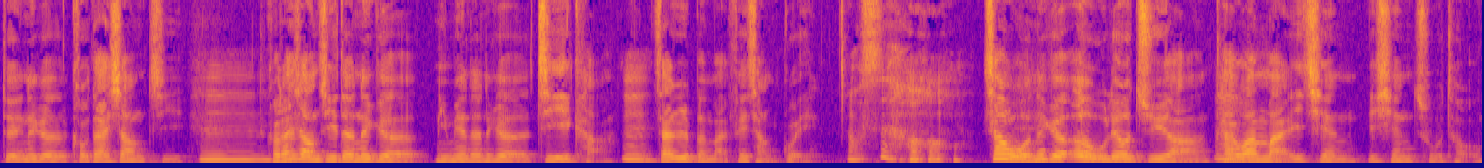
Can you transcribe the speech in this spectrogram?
对，那个口袋相机，嗯，口袋相机的那个里面的那个记忆卡，嗯，在日本买非常贵，哦，是哦，像我那个二五六 G 啊，台湾买一千一千出头，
